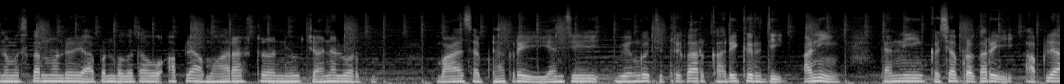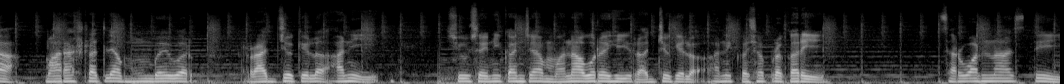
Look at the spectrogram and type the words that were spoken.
नमस्कार मंडळी आपण बघत आहोत आपल्या महाराष्ट्र न्यूज चॅनलवर. बाळासाहेब ठाकरे यांची व्यंगचित्रकार कार्यकिर्दी आणि त्यांनी कशा प्रकारे आपल्या महाराष्ट्रातल्या मुंबईवर राज्य केलं आणि शिवसैनिकांच्या मनावरही राज्य केलं आणि कशा प्रकारे सर्वांनाच ते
